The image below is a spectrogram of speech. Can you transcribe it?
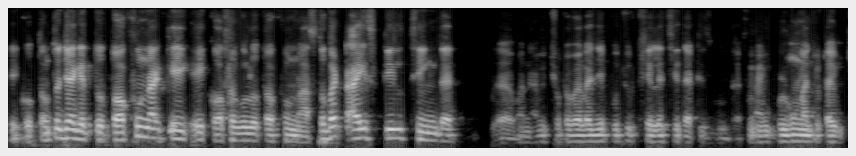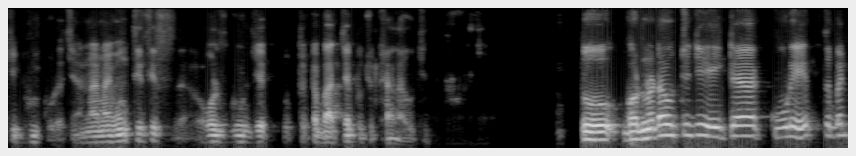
এই করতাম। তো জায়গায় তো তখন আর কি এই- কথাগুলো তখন আসতো। But I still think that মানে আমি ছোটবেলায় যে প্রচুর খেলেছি দ্যাট ইজ গুড এখন আমি বলব না যেটা আমি কি ভুল করেছি। My own thesis holds good যে প্রত্যেকটা বাচ্চার প্রচুর খেলা উচিত। তো ঘটনাটা হচ্ছে যে এইটা করে বাট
